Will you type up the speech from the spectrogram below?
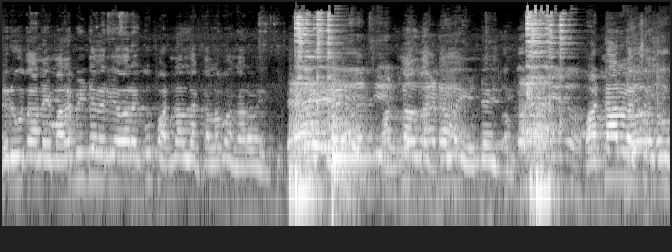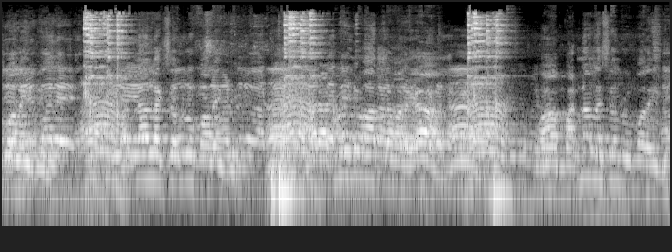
పెరుగుతున్నాయి. మన బిడ్డ పెరిగే వరకు పద్నాలుగు లక్షల బంగారం అయింది. పద్నాలుగు లక్షల ఎండ అయింది. పద్నాలుగు లక్షల రూపాయలు అయింది. పద్నాలుగు లక్షల రూపాయలు అయింది. మరి అటువంటి మాత్రం అనగా ఆ. పద్నాలుగు లక్షల రూపాయలు అయింది.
